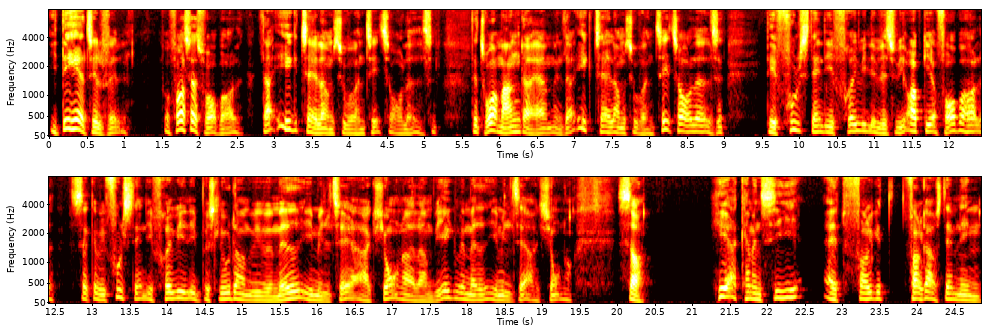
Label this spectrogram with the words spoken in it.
I det her tilfælde, på forsvarsforbeholdet, der er ikke tale om suverænitetsoverladelse. Det tror mange, der er, men der er ikke tale om suverænitetsoverladelse. Det er fuldstændig frivilligt. Hvis vi opgiver forbeholdet, så kan vi fuldstændig frivilligt beslutte, om vi vil med i militære aktioner, eller om vi ikke vil med i militære aktioner. Så her kan man sige, at folke, folkeafstemningen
